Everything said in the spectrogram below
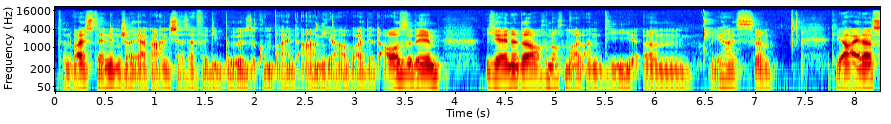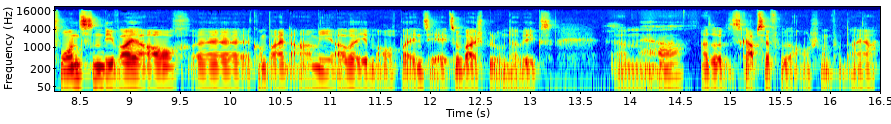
dann weiß der Ninja ja gar nicht, dass er für die böse Combined Army arbeitet. Außerdem Ich erinnere da auch nochmal an die, ähm, wie heißt sie? Die Ida Swanson, die war ja auch äh, Combined Army, aber eben auch bei NCA zum Beispiel unterwegs. Ähm, Ja. Also das gab es ja früher auch schon, von daher.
